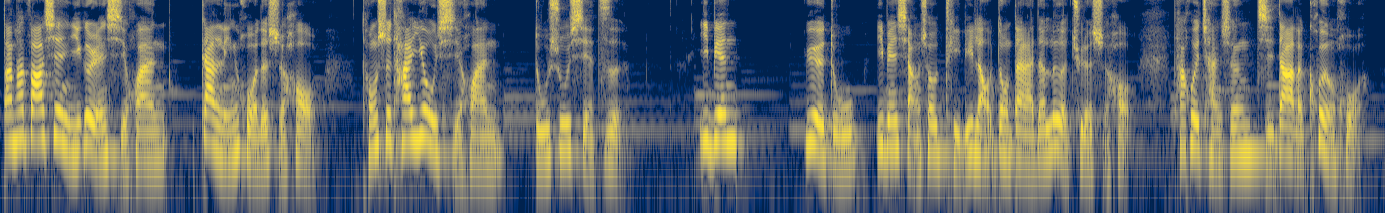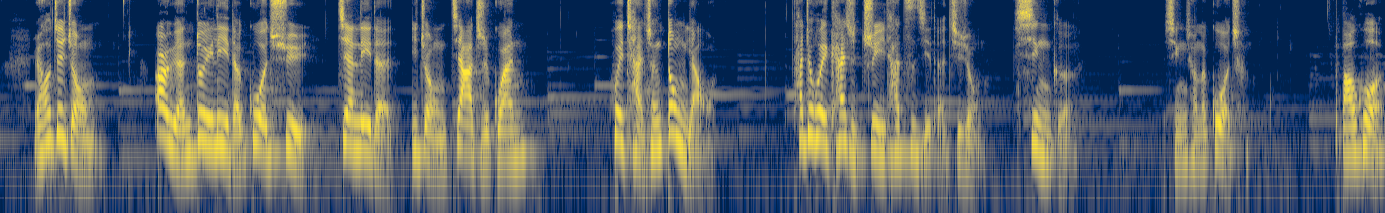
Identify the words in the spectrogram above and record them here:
当他发现一个人喜欢干灵活的时候，同时他又喜欢读书写字，一边阅读一边享受体力劳动带来的乐趣的时候，他会产生极大的困惑，然后这种二元对立的过去建立的一种价值观会产生动摇，他就会开始质疑他自己的这种。性格形成的过程，包括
